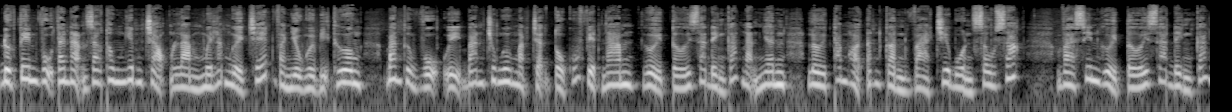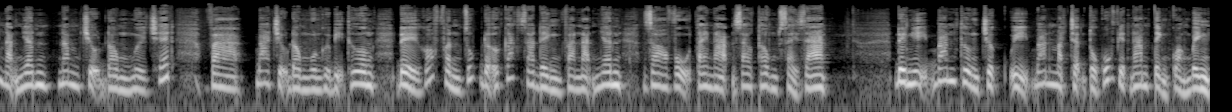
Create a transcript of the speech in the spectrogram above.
Được tin vụ tai nạn giao thông nghiêm trọng làm 15 người chết và nhiều người bị thương, Ban Thường vụ Ủy ban Trung ương Mặt trận Tổ quốc Việt Nam gửi tới gia đình các nạn nhân lời thăm hỏi ân cần và chia buồn sâu sắc và xin gửi tới gia đình các nạn nhân 5 triệu đồng người chết và 3 triệu đồng một người bị thương để góp phần giúp đỡ các gia đình và nạn nhân do vụ tai nạn giao thông xảy ra đề nghị Ban Thường trực Ủy ban Mặt trận Tổ quốc Việt Nam tỉnh Quảng Bình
